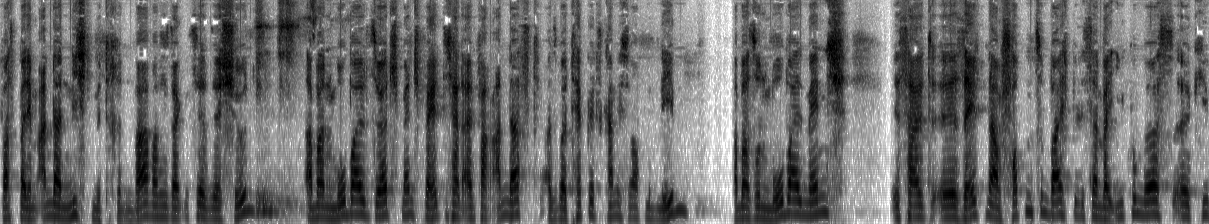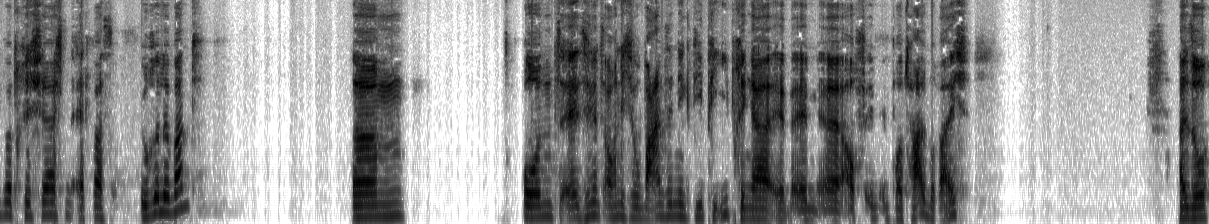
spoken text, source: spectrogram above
was bei dem anderen nicht mit drin war. Was ich sage, ist ja sehr schön, aber ein Mobile Search Mensch verhält sich halt einfach anders. Also bei Tablets kann ich es noch mit leben, aber so ein Mobile Mensch ist halt äh, selten am Shoppen zum Beispiel, ist dann bei E-Commerce äh, Keyword Recherchen etwas irrelevant. Ähm, und äh, sind jetzt auch nicht so wahnsinnig DPI-Bringer äh, äh, auf, im, im Portalbereich. Also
